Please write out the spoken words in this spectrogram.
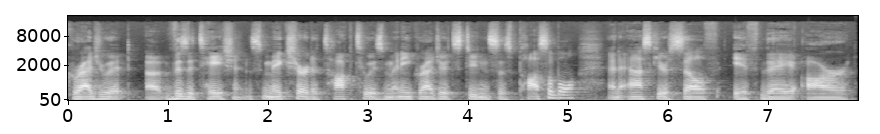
graduate uh, visitations, make sure to talk to as many graduate students as possible and ask yourself if they are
